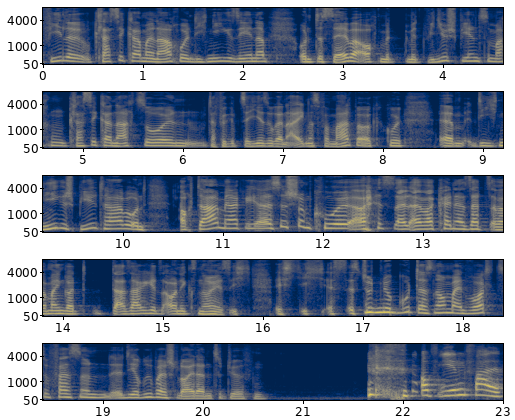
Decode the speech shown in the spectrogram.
viele Klassiker mal nachholen, die ich nie gesehen habe. Und das selber auch mit, mit Videospielen zu machen, Klassiker nachzuholen. Dafür gibt's ja hier sogar ein eigenes Format bei cool, ähm, die ich nie gespielt habe. Und auch da merke ich, ja, es ist schon cool, aber es ist halt einfach kein Ersatz. Aber mein Gott, da sage ich jetzt auch nichts Neues. Ich, ich, ich, es, es tut mhm. mir gut, das nochmal in Worte zu fassen und äh, dir rüberschleudern zu dürfen. Auf jeden Fall.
